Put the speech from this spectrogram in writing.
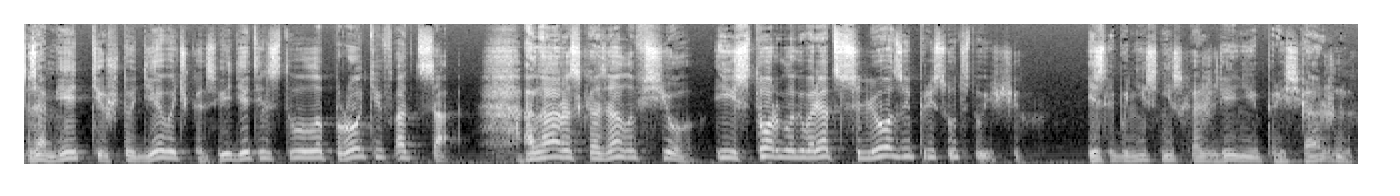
Заметьте, что девочка свидетельствовала против отца. Она рассказала все и исторгла, говорят, слезы присутствующих. Если бы не снисхождение присяжных,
